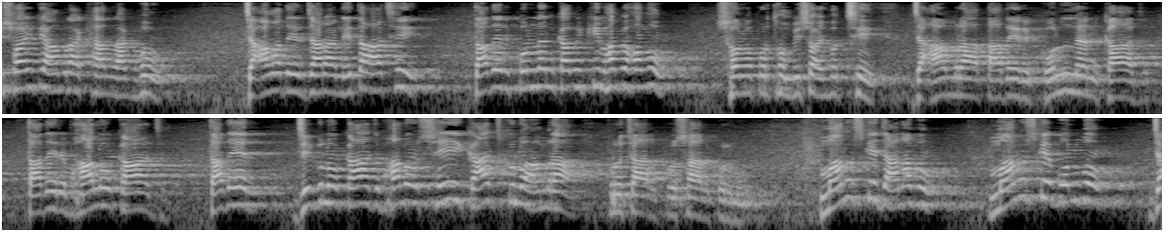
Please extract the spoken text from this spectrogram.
বিষয়টি আমরা খেয়াল রাখব, যে আমাদের যারা নেতা আছে, তাদের কল্যাণকামী কীভাবে হব? সর্বপ্রথম বিষয় হচ্ছে যে আমরা তাদের কল্যাণ কাজ তাদের ভালো কাজ, তাদের যেগুলো কাজ ভালো, সেই কাজগুলো আমরা প্রচার প্রসার করব। মানুষকে জানাব, মানুষকে বলব যে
